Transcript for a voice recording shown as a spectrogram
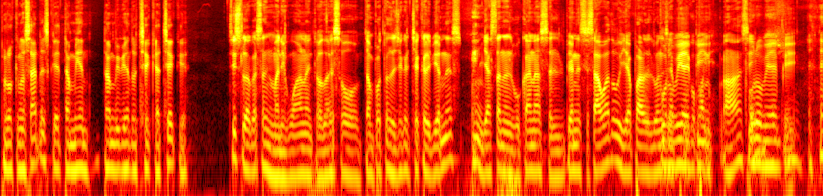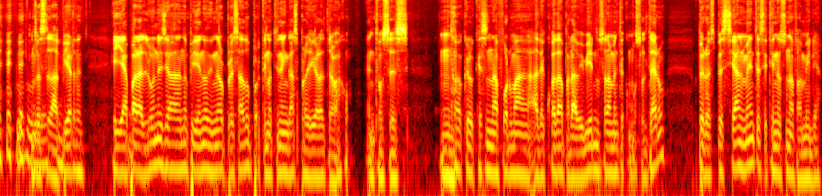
pero lo que no saben es que también están viviendo cheque a cheque. Sí, se lo gastan en marihuana y todo eso. Tan pronto les llega el cheque el viernes, ya están en el Bucanas el viernes y sábado y ya para el lunes Puro ya VIP. ocupan- Ah, sí. Puro VIP. Entonces la pierden. Y ya para el lunes ya andan pidiendo dinero prestado porque no tienen gas para llegar al trabajo. Entonces, no creo que es una forma adecuada para vivir, no solamente como soltero, pero especialmente si tienes una familia.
